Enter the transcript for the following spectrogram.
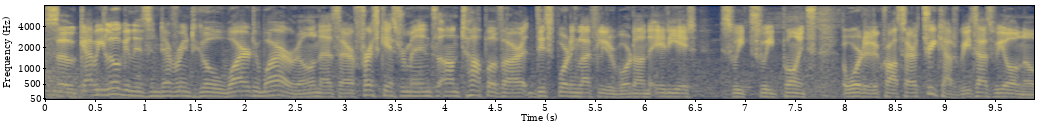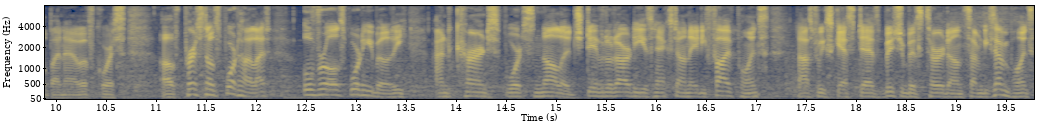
So Gabby Logan is endeavouring to go wire to wire on as our first guest remains on top of our This Sporting Life leaderboard on 88 sweet, sweet points awarded across our three categories, as we all know by now, of course, of personal sport highlight, overall sporting ability, and current sports knowledge. David O'Doherty is next on 85 points. Last week's guest, Des Bishop, is third on 77 points,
